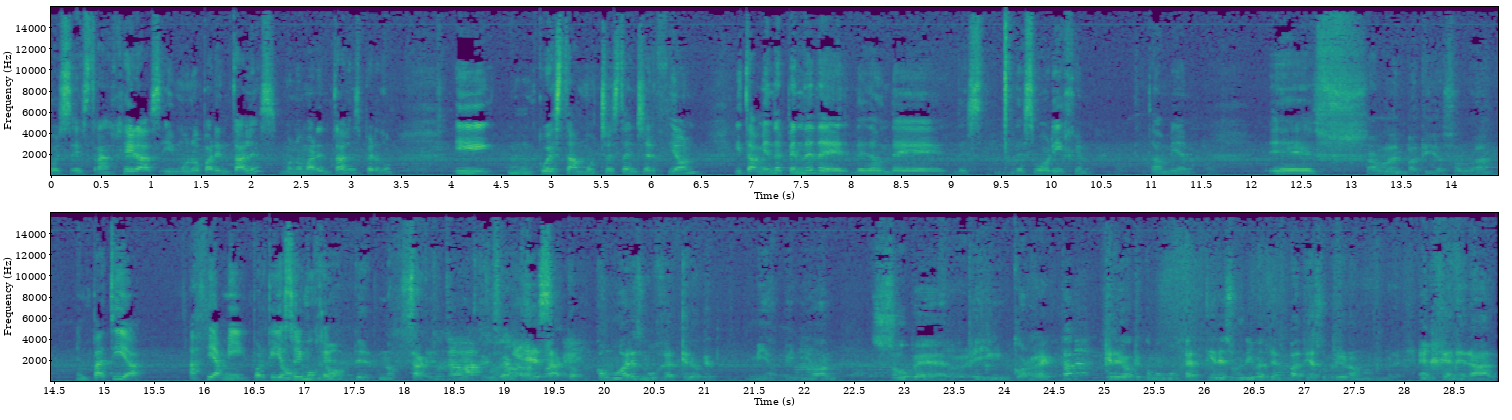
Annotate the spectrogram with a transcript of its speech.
pues extranjeras y monoparentales, monomarentales, perdón, y mm, cuesta mucho esta inserción y también depende de, de donde, de, de su origen también. Eh, Hablo de empatía solo, ¿eh? empatía hacia mí, porque yo No, soy mujer. No, de- no, exacto. Exacto. Exacto. Como eres mujer, creo que mi opinión súper incorrecta, creo que como mujer tienes un nivel de empatía superior a un hombre, en general.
